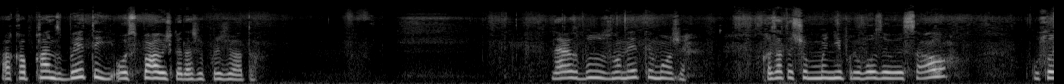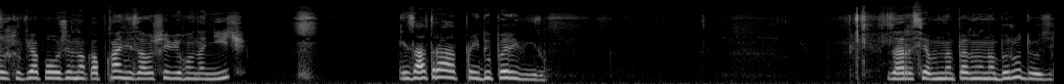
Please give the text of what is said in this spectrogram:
А капкан збитий, ось паличка навіть прижата. Зараз буду дзвонити, може. Казати, щоб мені привозили сало. Щоб я положив на капкан і залишив його на ніч. І завтра прийду перевірю. Зараз я напевно наберу, друзі.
